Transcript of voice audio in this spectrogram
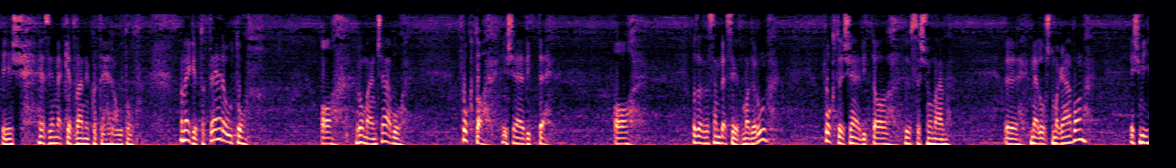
És ezért meg kellett várniuk a teherautót. Na megjött a teherautó, a román csávó fogta és elvitte a, az az eszem beszélt magyarul, fogta és elvitte az összes román ö, melóst magával, és mi,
